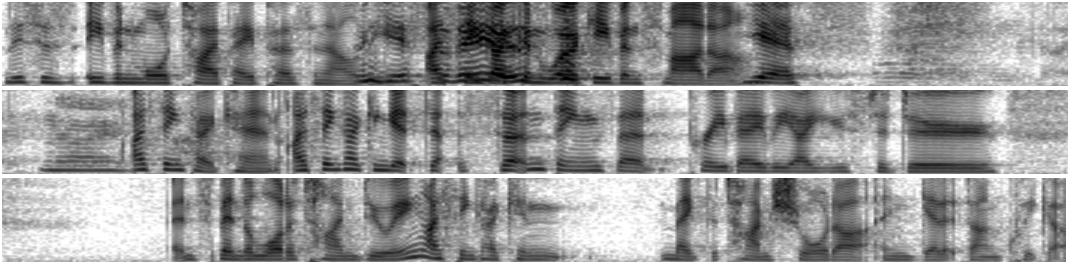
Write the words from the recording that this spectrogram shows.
This is even more type A personality. Yes, I think I can work even smarter. yes. I think. No. I think I can. I think I can get d- certain things that pre baby I used to do and spend a lot of time doing. I think I can make the time shorter and get it done quicker.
